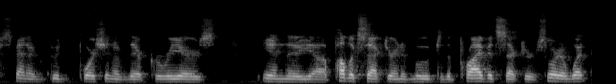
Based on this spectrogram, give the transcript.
spent a good portion of their careers in the uh, public sector and have moved to the private sector, sort of what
